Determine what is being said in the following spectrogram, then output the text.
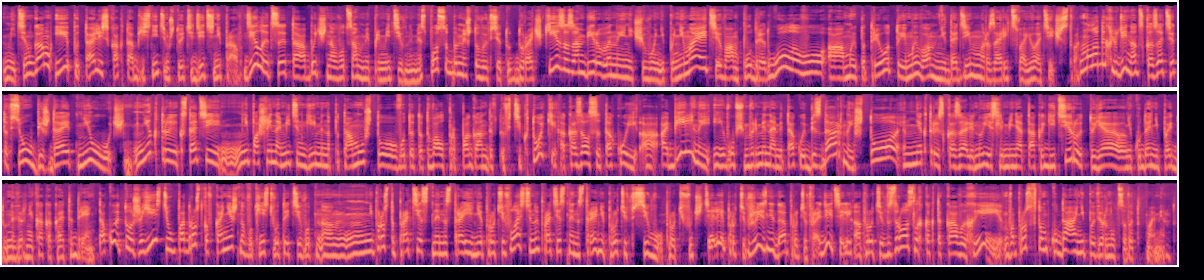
митингам и пытались как-то объяснить им, что эти дети неправы. Делается это обычно вот самыми примитивными способами, что вы все тут дурачки зазомбированные, ничего не понимаете, вам пудрят голову, а мы патриоты, и мы вам не дадим разорить свое отечество. Молодых людей, надо сказать, это все убеждает не очень. Некоторые, кстати, не пошли на митинги именно потому, что вот этот вал пропаганды в ТикТоке оказался такой а, обильный и, в общем, временами такой такой бездарный, что некоторые сказали, ну, если меня так агитируют, то я никуда не пойду, наверняка какая-то дрянь. Такое тоже есть. И у подростков, конечно, вот есть вот эти вот э, не просто протестные настроения против власти, но и протестные настроения против всего. Против учителей, против жизни, да, против родителей, а против взрослых как таковых. И вопрос в том, куда они повернутся в этот момент.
